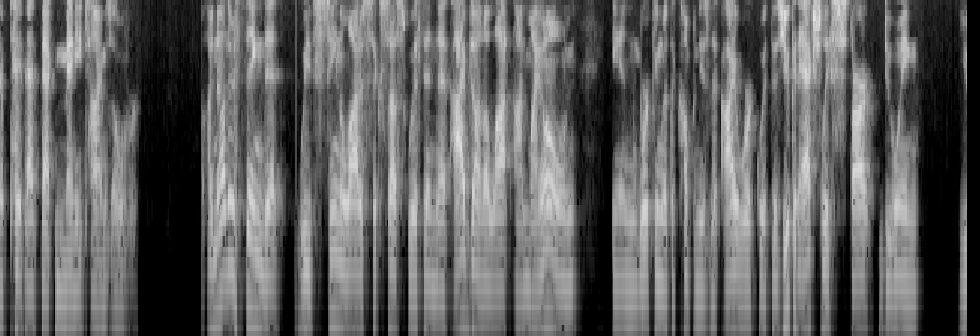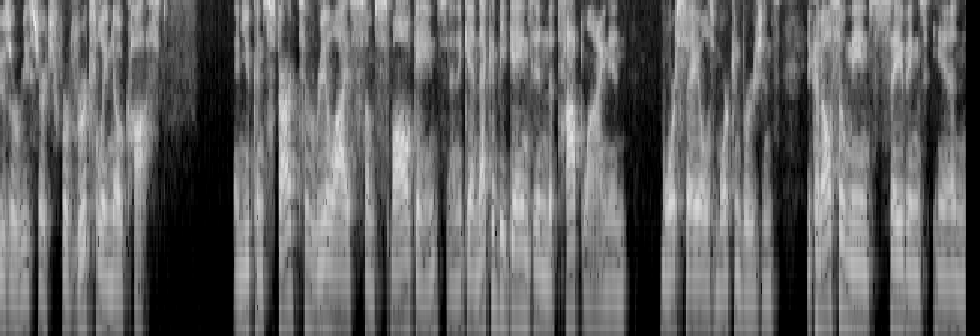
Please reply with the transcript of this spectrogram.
eh, pay that back many times over. Another thing that we've seen a lot of success with, and that I've done a lot on my own in working with the companies that I work with, is you can actually start doing user research for virtually no cost. And you can start to realize some small gains. And again, that can be gains in the top line in more sales, more conversions. It can also mean savings in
